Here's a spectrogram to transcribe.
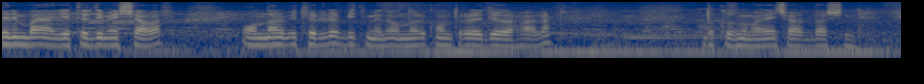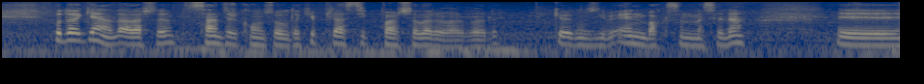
benim bayağı getirdiğim eşya var. Onlar bir türlü bitmedi. Onları kontrol ediyorlar hala. 9 numarayı çağırdılar şimdi. Bu da genelde araçların center konsoldaki plastik parçaları var böyle. Gördüğünüz gibi en baksın mesela e,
